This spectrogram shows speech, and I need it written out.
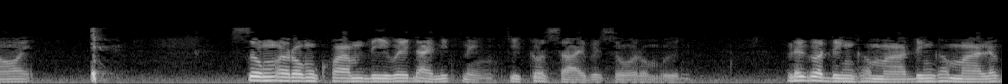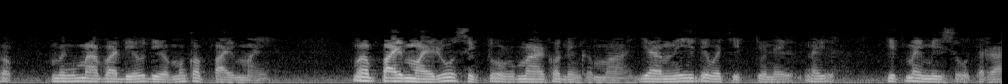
น้อย ทรงอารมณ์ความดีไว้ได้นิดหนึ่ง จิตก็สายไปโสอารมณ์อื่น แล้วก็ดึงเข้ามาดึงเข้ามาแล้วก็มันมาประเดี๋ยวเดียวมันก็ไปใหม่ เมื่อไปใหม่รู้สึกตัวมาก็ดึงเข้ามา อย่างนี้เรียกว่าจิตอยู่ในในจิตไม่มีสุตระ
